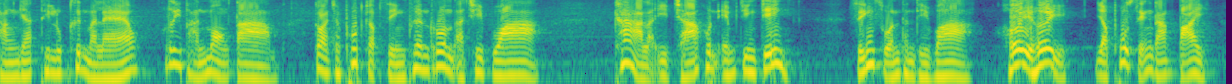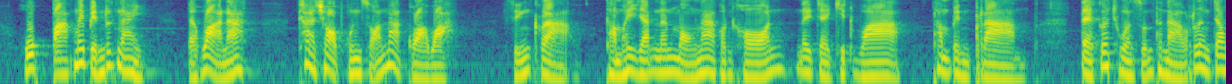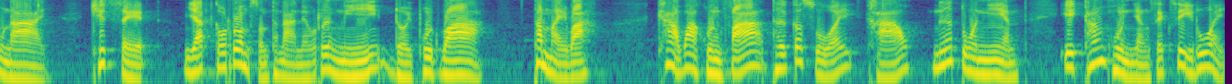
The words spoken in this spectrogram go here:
ทางยัดที่ลุกขึ้นมาแล้ว รีบหันมองตาม ก่อนจะพูดกับสิงเพื่อนร่วมอาชีพว่าข้าละอิจฉาคุณเอ็มจริง ๆ สิงสวนทันทีว่า เฮ้ยเฮ้ยอย่าพูดเสียงดังไป หุบปากไม่เป็นหรือไง แต่ว่านะ ข้าชอบคุณสอนมากกว่าวะสิงกล่าวทำให้ยัดนั้นมองหน้าคอนๆในใจคิดว่าทำเป็นปราม แต่ก็ชวนสนทนาเรื่องเจ้านาย คิดเสร็จ ยัดก็ร่วมสนทนาในเรื่องนี้ โดยพูดว่าทำไมวะ ข้าว่าคุณฟ้าเธอก็สวย ขาว เนื้อตัวเนียน อีกทั้งหุ่นอย่างเซ็กซี่ด้วย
